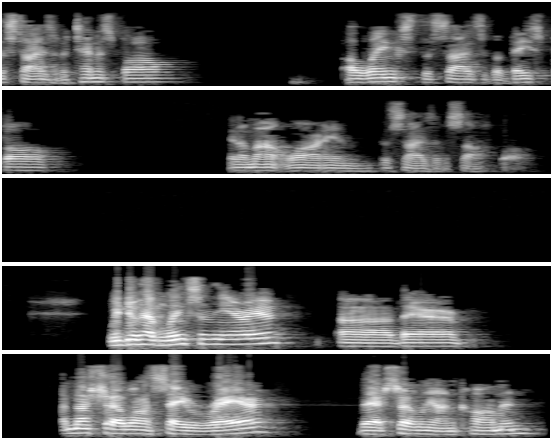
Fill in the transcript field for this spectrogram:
the size of a tennis ball, a lynx the size of a baseball, and a mountain lion the size of a softball. We do have lynx in the area. Uh, they're, I'm not sure I want to say rare, they're certainly uncommon.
